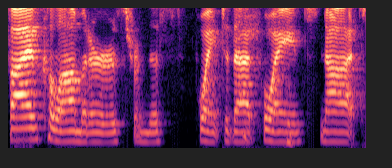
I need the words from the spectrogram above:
five kilometers from this point to that point, not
